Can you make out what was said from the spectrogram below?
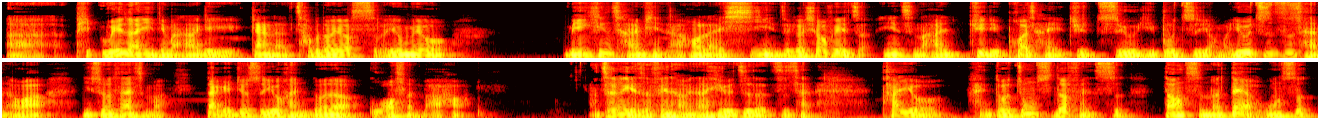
啊，微软已经把它给干的差不多要死了，又没有明星产品，然后来吸引这个消费者，因此呢，它距离破产也就只有一步之遥嘛。优质资产的话，你说算什么？大概就是有很多的果粉吧，哈。这个也是非常非常 优质的资产，它有很多忠实的粉丝。当时呢，戴尔公司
